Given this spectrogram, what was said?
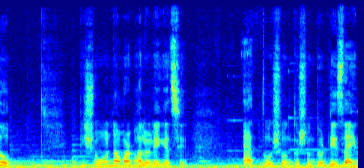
তো ভীষণ আমার ভালো লেগেছে। এত সুন্দর সুন্দর ডিজাইন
